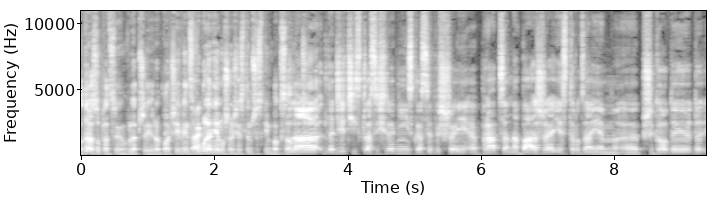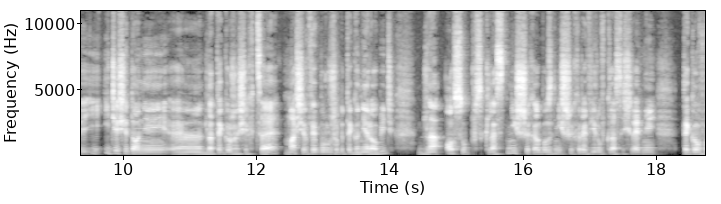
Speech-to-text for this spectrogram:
od razu pracują w lepszej robocie, więc tak. w ogóle nie muszą się z tym wszystkim boksować. Dla, dla dzieci z klasy średniej i z klasy wyższej praca na barze jest rodzajem przygody i idzie się do niej dlatego, że się chce. Ma się wybór, żeby tego nie robić. Dla osób z klas niższych albo z niższych rewirów klasy średniej tego,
